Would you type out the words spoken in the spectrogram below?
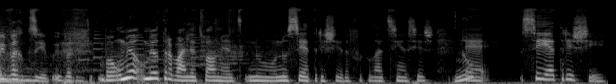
IVA reduzido, IVA reduzido. Bom, o meu, o meu trabalho atualmente no, no CE3C da Faculdade de Ciências No? é CE3C,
